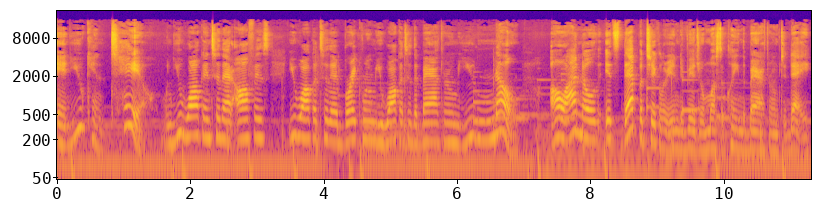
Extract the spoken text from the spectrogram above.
and you can tell when you walk into that office, you walk into that break room, you walk into the bathroom, you know, oh, I know it's that particular individual must have cleaned the bathroom today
